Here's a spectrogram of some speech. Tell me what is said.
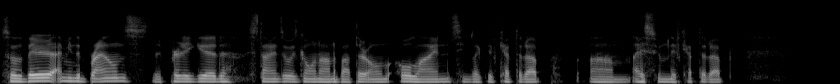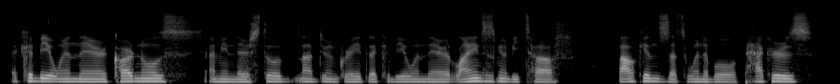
So the Bear, I mean, the Browns, they're pretty good. Stein's always going on about their own O line. It seems like they've kept it up. Um, I assume they've kept it up. That could be a win there. Cardinals, I mean, they're still not doing great. That could be a win there. Lions is going to be tough. Falcons, that's winnable. Packers,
